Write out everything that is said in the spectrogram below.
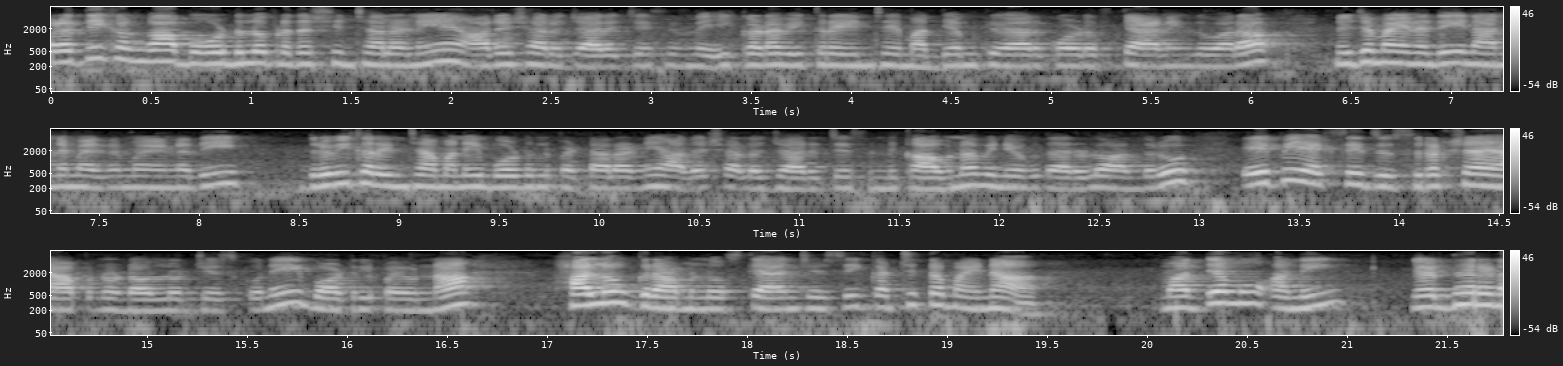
ప్రత్యేకంగా బోర్డులో ప్రదర్శించాలని ఆదేశాలు జారీ చేసింది. ఇక్కడ విక్రయించే మద్యం క్యూఆర్ కోడ్ స్కానింగ్ ద్వారా నిజమైనది నాణ్యమైనది ధృవీకరించామని బోర్డులు పెట్టాలని ఆదేశాలు జారీ చేసింది. కావున వినియోగదారులు అందరూ ఏపీ ఎక్సైజ్ సురక్ష యాప్ను డౌన్లోడ్ చేసుకుని బాటిల్పై ఉన్న హలో గ్రామ్ను స్కాన్ చేసి ఖచ్చితమైన మద్యము అని నిర్ధారణ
